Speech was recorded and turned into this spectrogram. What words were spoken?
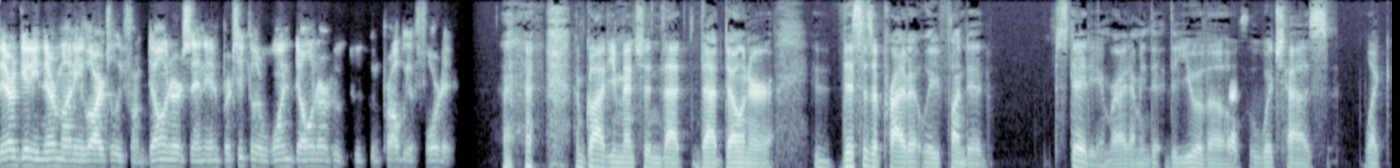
they're getting their money largely from donors, and in particular, one donor who, who can probably afford it. I'm glad you mentioned that that donor. This is a privately funded stadium, right? I mean, the, the U of O, yes. which has like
